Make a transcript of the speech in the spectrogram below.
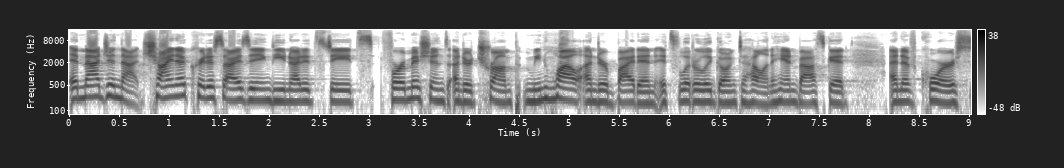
imagine that china criticizing the united states for emissions under trump meanwhile under biden it's literally going to hell in a handbasket. And of course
